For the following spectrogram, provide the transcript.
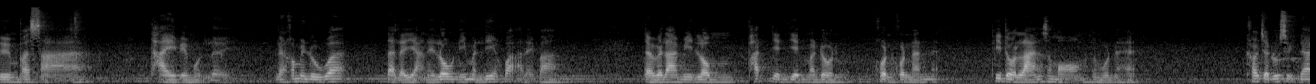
ลืมภาษาไทยไปหมดเลย แล้วเขาไม่รู้ว่า แต่ละอย่างในโลกนี้มันเรียกว่าอะไรบ้าง แต่เวลามีลมพัดเย็นๆมาโดนคนคนนั้นน่ะที่โดนล้างสมองสมมตินะฮะเขาจะรู้สึกได้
